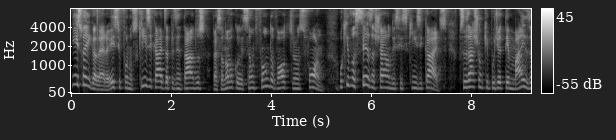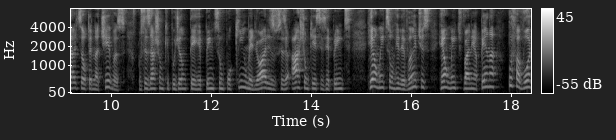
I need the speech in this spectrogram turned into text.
E é isso aí galera, esses foram os 15 cards apresentados para essa nova coleção From the Vault Transform. O que vocês acharam desses 15 cards? Vocês acham que podia ter mais artes alternativas? Vocês acham que podiam ter reprints um pouquinho melhores? Vocês acham que esses reprints realmente são relevantes? Realmente valem a pena? Por favor,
